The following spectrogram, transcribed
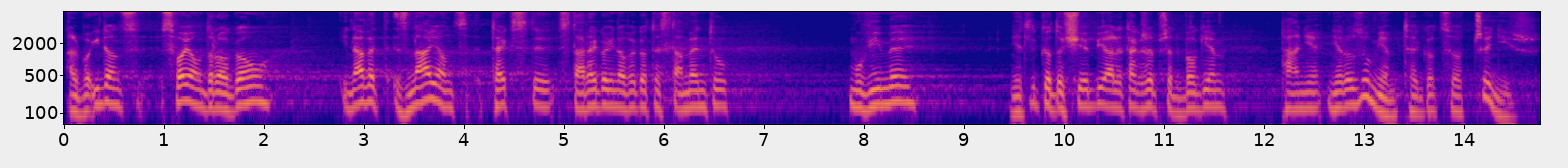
Albo idąc swoją drogą i nawet znając teksty Starego i Nowego Testamentu, mówimy nie tylko do siebie, ale także przed Bogiem: Panie, nie rozumiem tego, co czynisz.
